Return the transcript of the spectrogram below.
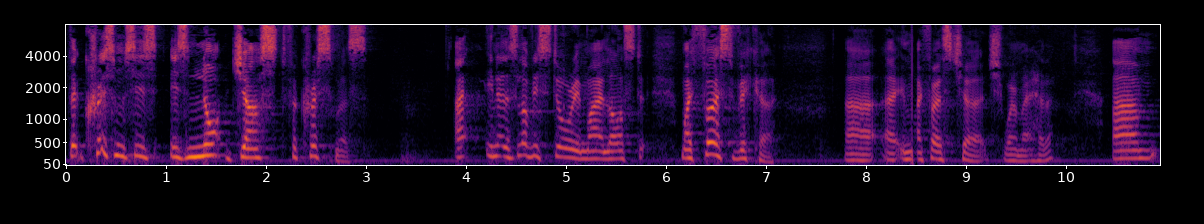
that Christmas is, is not just for Christmas. I, you know, there's a lovely story in my last, my first vicar uh, uh, in my first church, where am I, Heather? Um,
